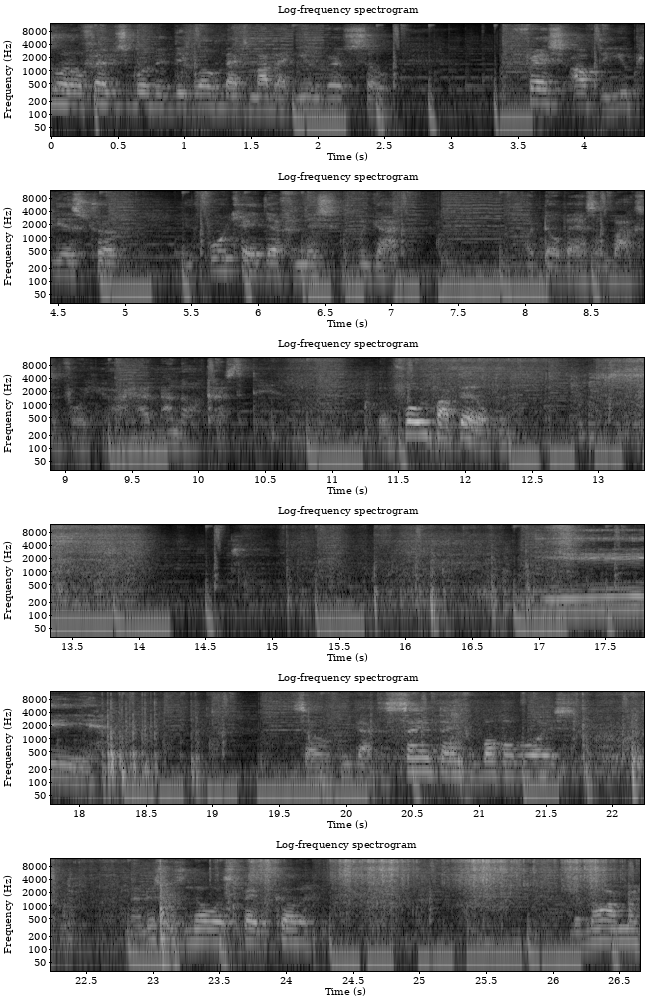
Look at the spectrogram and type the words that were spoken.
going on, fam? It's your boy Big Dick. Welcome back to My Black Universe. So, fresh off the UPS truck in 4K definition, we got a dope ass unboxing for you. All right, I, I know I cussed it in. But before we pop that open, yeah. So we got the same thing for both my boys. Now this was Noah's favorite color, the Narmer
